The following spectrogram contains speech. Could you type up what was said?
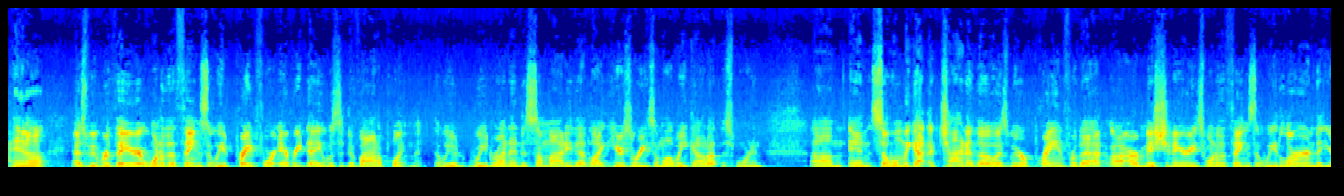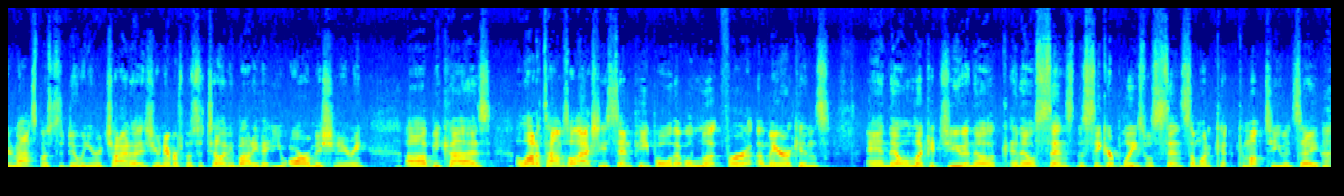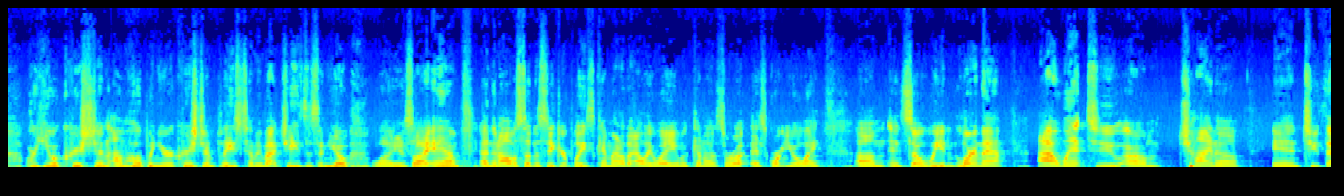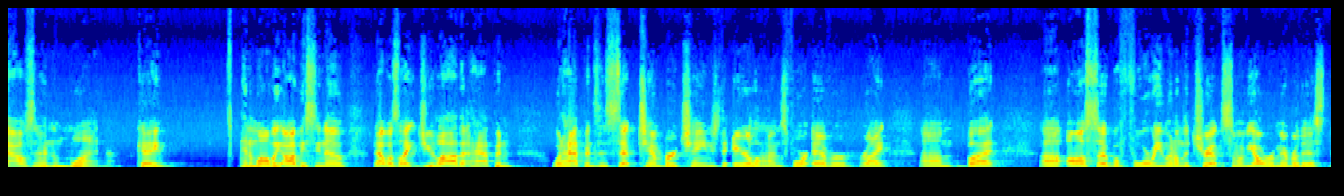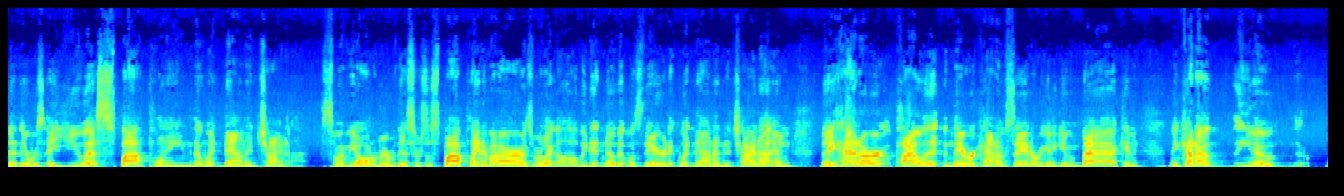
and uh, as we were there, one of the things that we had prayed for every day was a divine appointment. That we would we'd run into somebody that like, here's the reason why we got up this morning. Um, and so when we got to China, though, as we were praying for that, uh, our missionaries, one of the things that we learned that you're not supposed to do when you're in China is you're never supposed to tell anybody that you are a missionary uh, because a lot of times they'll actually send people that will look for Americans and they'll look at you and they'll and they'll send the secret police will send someone come up to you and say are you a christian? I'm hoping you're a christian. Please tell me about jesus. And you go why yes i am. And then all of a sudden the secret police came out of the alleyway and would kind of sort of escort you away. Um, and so we learned that. I went to um, China in 2001, okay? And while we obviously know that was like July that happened, what happens in September changed the airlines forever, right? Um, but uh, also, before we went on the trip, some of y'all remember this that there was a U.S. spy plane that went down in China. Some of y'all remember this. There was a spy plane of ours, and we're like, oh, we didn't know that was there. And it went down into China, and they had our pilot, and they were kind of saying, are we going to give him back? And, and kind of, you know,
